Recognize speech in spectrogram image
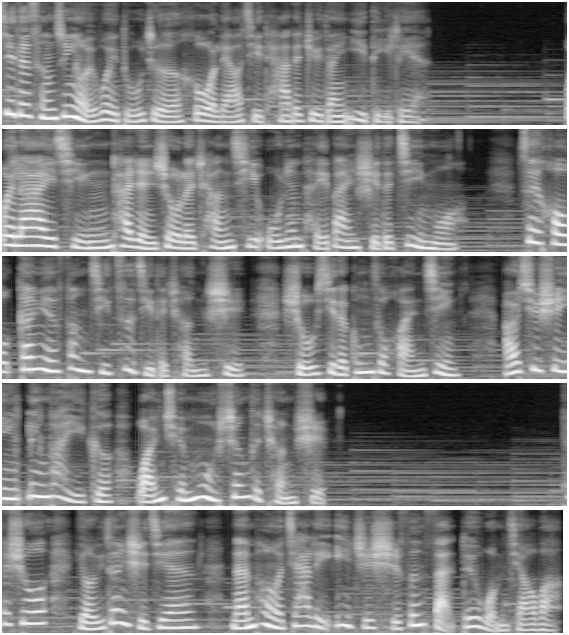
记得曾经有一位读者和我聊起他的这段异地恋。为了爱情，他忍受了长期无人陪伴时的寂寞，最后甘愿放弃自己的城市、熟悉的工作环境，而去适应另外一个完全陌生的城市。他说，有一段时间，男朋友家里一直十分反对我们交往，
